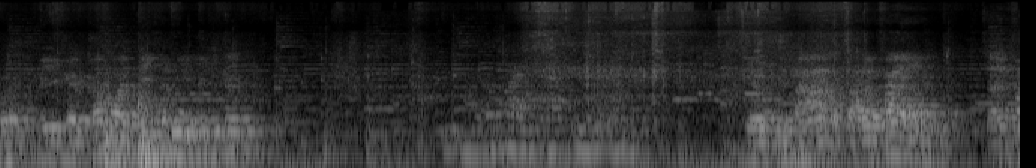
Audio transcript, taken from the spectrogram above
ว่าตีกันก็ว่าตีกันนี่นิดนึงเดี๋ยวสิหาสายไฟสายไฟ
